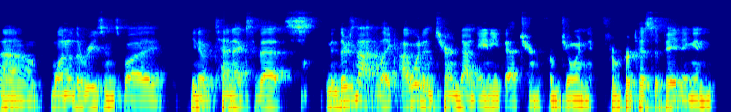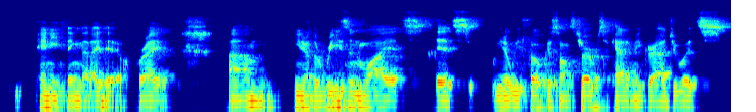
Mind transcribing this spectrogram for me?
Um, one of the reasons why you know 10x vets. I mean, there's not like I wouldn't turn down any veteran from joining from participating in anything that I do, right? Um, you know, the reason why it's it's you know we focus on service academy graduates,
